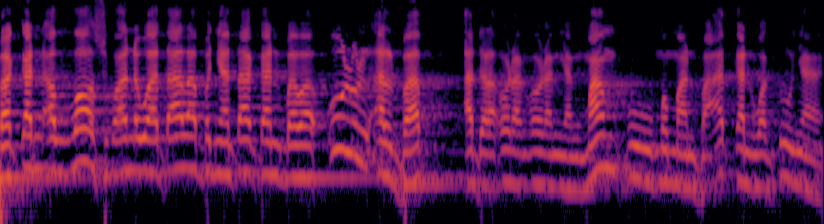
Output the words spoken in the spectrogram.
Bahkan Allah Subhanahu wa taala menyatakan bahwa ulul albab adalah orang-orang yang mampu memanfaatkan waktunya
